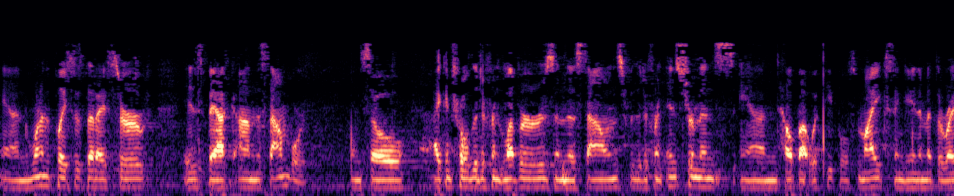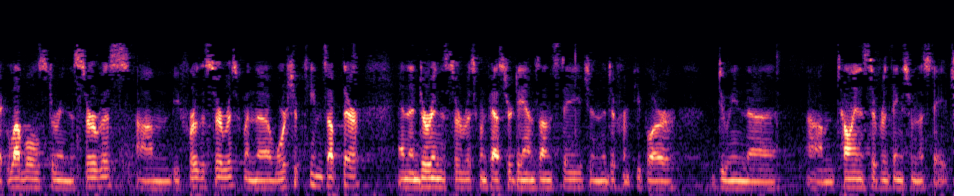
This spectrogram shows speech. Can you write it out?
And one of the places that I serve is back on the soundboard. And so I control the different levers and the sounds for the different instruments and help out with people's mics and getting them at the right levels during the service, um, before the service when the worship team's up there, and then during the service when Pastor Dan's on stage and the different people are doing the um, telling us different things from the stage.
